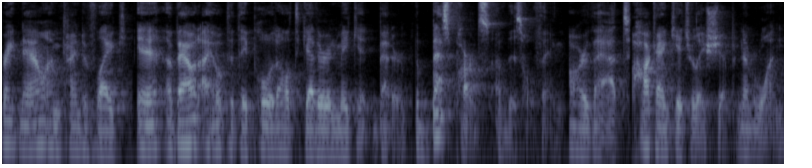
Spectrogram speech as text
right now, I'm kind of like eh about. I hope that they pull it all together and make it better. The best parts of this whole thing are that Hawkeye and Kate's relationship, number one,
